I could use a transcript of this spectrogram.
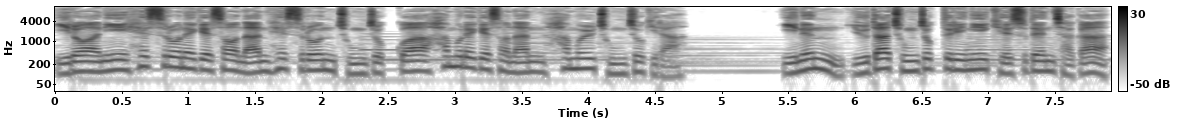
이러하니 헤스론에게서 난 헤스론 종족과 하물에게서 난 하물 종족이라. 이는 유다 종족들이니 계수된 자가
